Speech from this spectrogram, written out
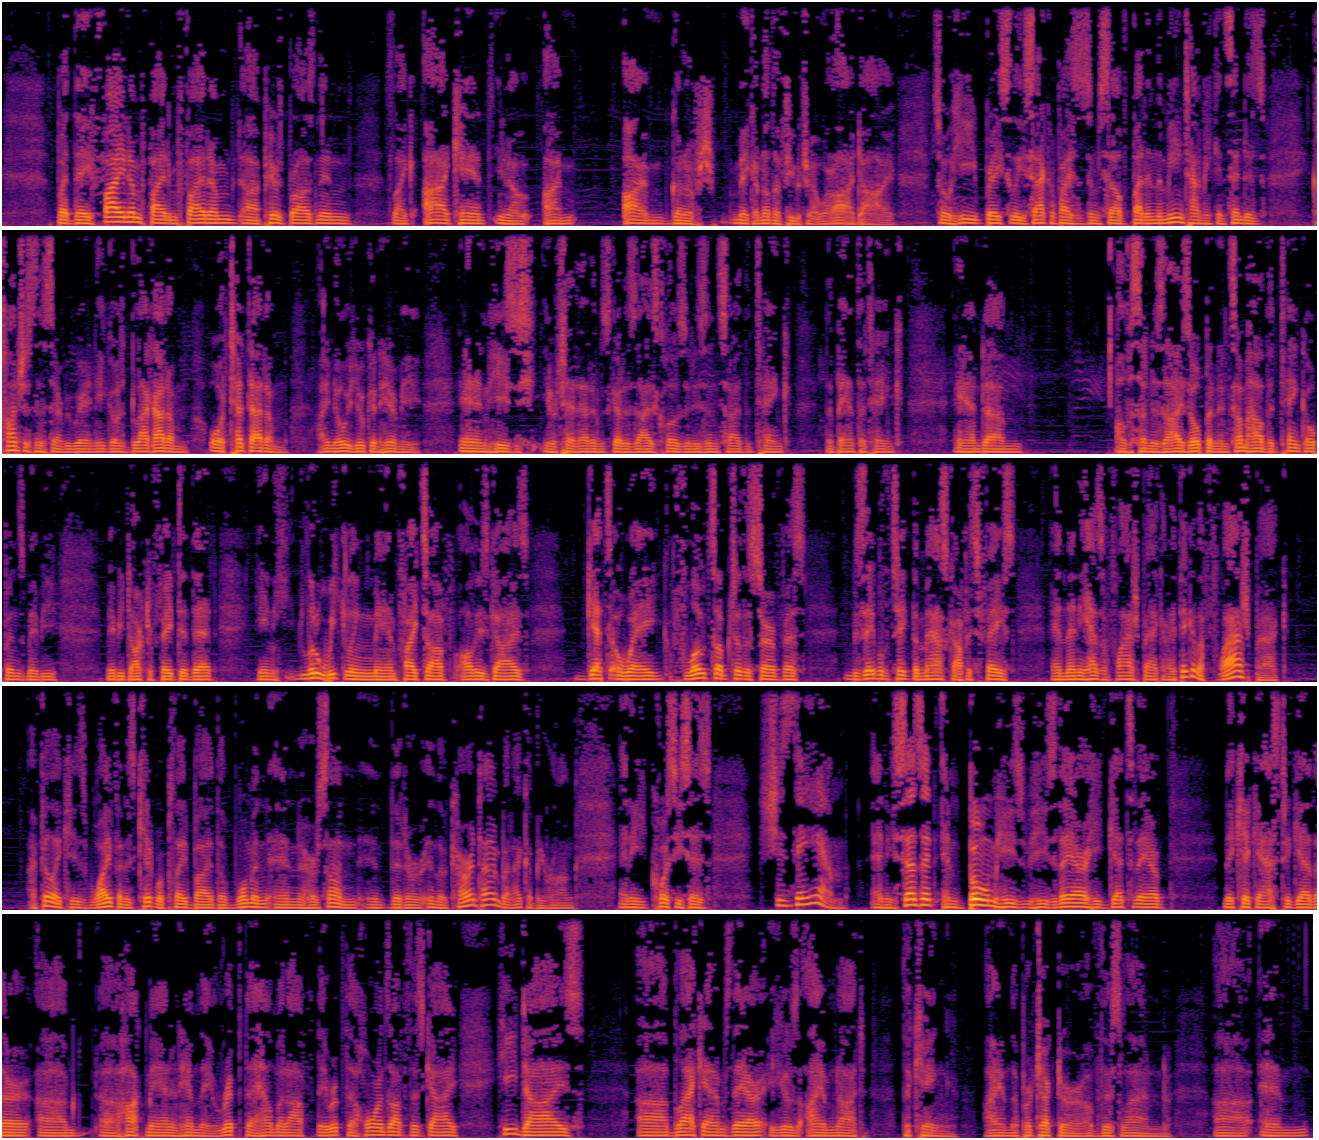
But they fight him, fight him, fight him. Uh, Pierce Brosnan is like, I can't, you know, I'm, I'm gonna sh- make another future where I die. So he basically sacrifices himself. But in the meantime, he can send his consciousness everywhere, and he goes, Black Adam or Tet Adam, I know you can hear me. And he's, you know, Tet Adam's got his eyes closed, and he's inside the tank, the Bantha tank, and um, all of a sudden his eyes open, and somehow the tank opens. Maybe, maybe Doctor Fate did that. And he, little weakling man fights off all these guys, gets away, floats up to the surface, was able to take the mask off his face, and then he has a flashback. And I think in the flashback, I feel like his wife and his kid were played by the woman and her son in, that are in the current time, but I could be wrong. And he, of course, he says, "Shazam!" and he says it, and boom, he's he's there. He gets there. They kick ass together. Um, uh, Hawkman and him. They rip the helmet off. They rip the horns off this guy. He dies. Uh, Black Adam's there. He goes, "I am not the king. I am the protector of this land." Uh, and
